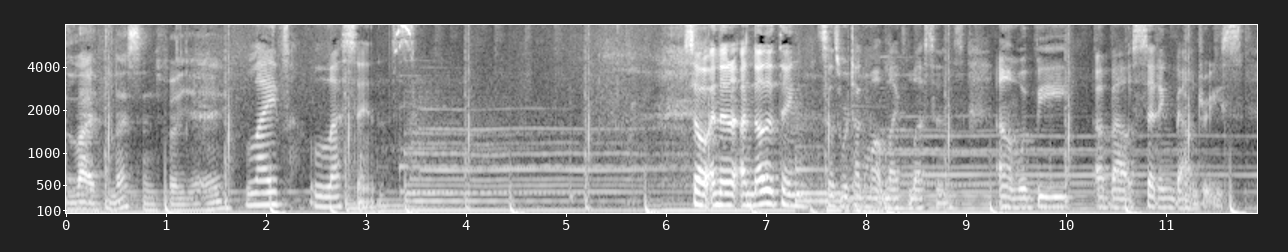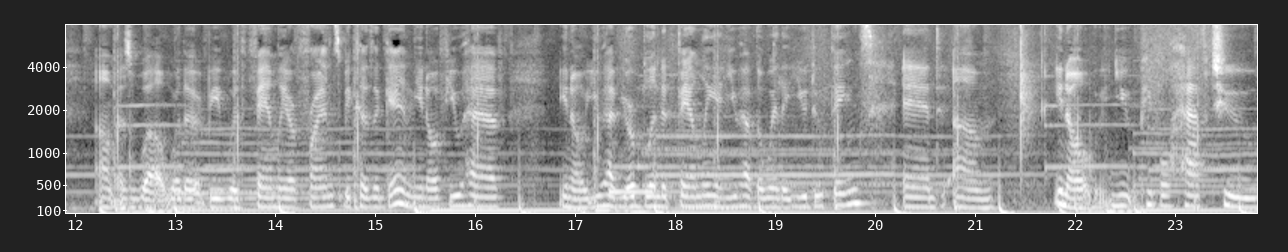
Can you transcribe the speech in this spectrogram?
Life lessons for you, eh? life lessons. So, and then another thing, since we're talking about life lessons, um, would be about setting boundaries um, as well, whether it be with family or friends. Because again, you know, if you have you know you have your blended family and you have the way that you do things and um, you know you people have to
